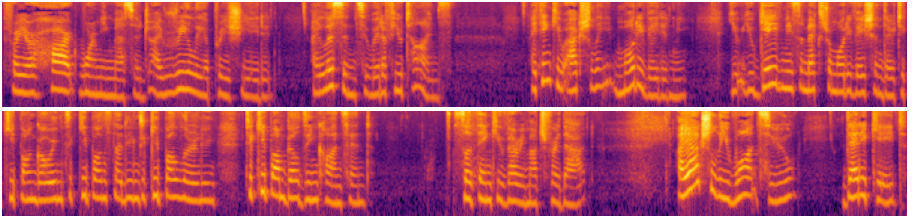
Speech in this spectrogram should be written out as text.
for your heartwarming message. I really appreciate it. I listened to it a few times. I think you actually motivated me. You, you gave me some extra motivation there to keep on going, to keep on studying, to keep on learning, to keep on building content. So, thank you very much for that. I actually want to dedicate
